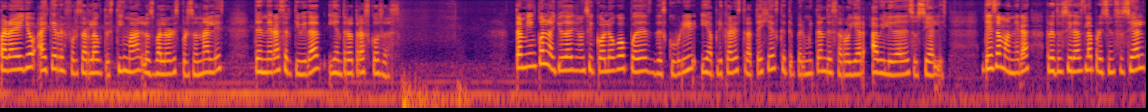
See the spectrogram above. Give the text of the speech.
Para ello hay que reforzar la autoestima, los valores personales, tener asertividad y entre otras cosas. También con la ayuda de un psicólogo puedes descubrir y aplicar estrategias que te permitan desarrollar habilidades sociales, de esa manera reducirás la presión social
